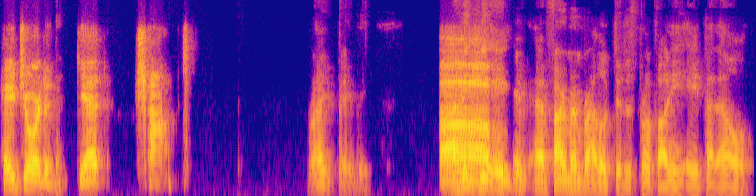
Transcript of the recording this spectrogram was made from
Hey, Jordan, get chopped. Right, baby. I think he um, ate, if I remember, I looked at his profile. He ate that L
